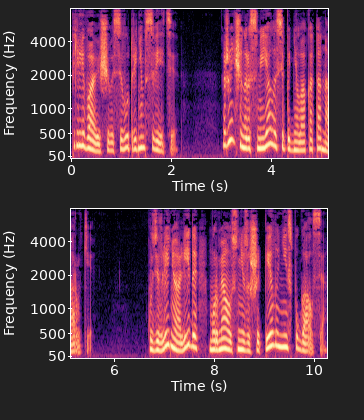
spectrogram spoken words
переливающегося в утреннем свете. Женщина рассмеялась и подняла кота на руки. К удивлению Алиды, Мурмяус не зашипел и не испугался.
